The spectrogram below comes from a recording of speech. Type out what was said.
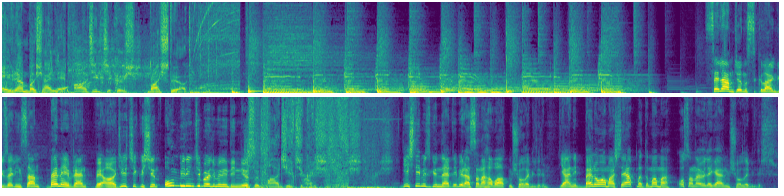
Evren Başer'le Acil Çıkış başlıyor. Selam canı sıkılan güzel insan. Ben Evren ve Acil Çıkış'ın 11. bölümünü dinliyorsun. Acil Çıkış. Geçtiğimiz günlerde biraz sana hava atmış olabilirim. Yani ben o amaçla yapmadım ama o sana öyle gelmiş olabilir.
